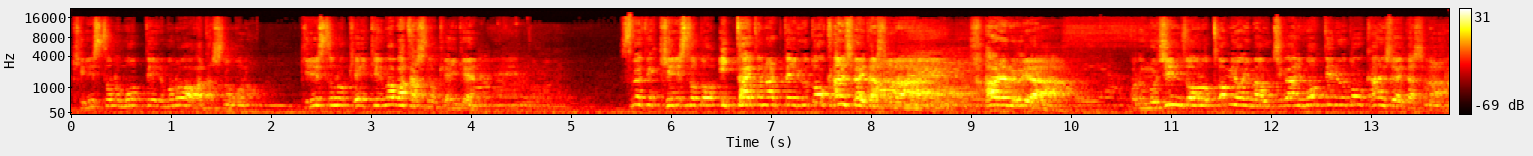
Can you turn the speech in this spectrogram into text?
キリストの持っているものは私のもの。キリストの経験は私の経験。全てキリストと一体となっていることを感謝いたします。ハレルヤ。この無尽蔵の富を今内側に持っていることを感謝いたしま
